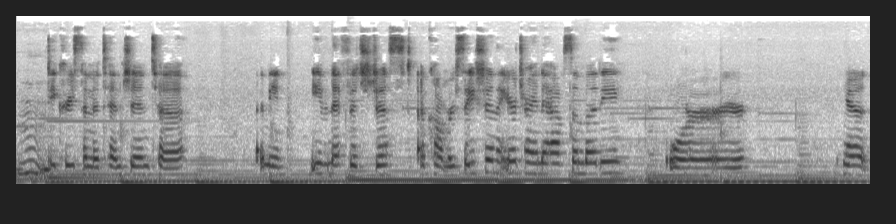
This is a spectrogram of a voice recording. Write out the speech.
Mm. decrease in attention to, I mean, even if it's just a conversation that you're trying to have somebody, or can't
